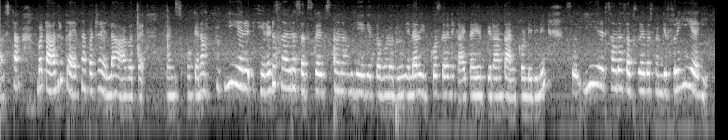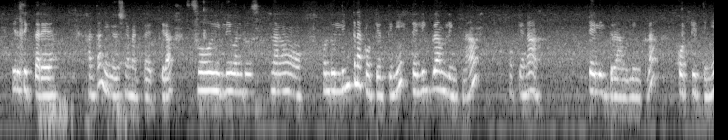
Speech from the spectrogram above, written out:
ಕಷ್ಟ. ಬಟ್ ಆದರೂ ಪ್ರಯತ್ನ ಪಟ್ಟರೆ ಎಲ್ಲ ಆಗುತ್ತೆ. ಫ್ರೆಂಡ್ಸ್ ಓಕೆನಾ ಈ ಎರಡು ಎರಡು ಸಾವಿರ ಸಬ್ಸ್ಕ್ರೈಬ್ಸ್ನ ನಾವು ಹೇಗೆ ತೊಗೊಳ್ಳೋದು ಎಲ್ಲರೂ ಇದಕ್ಕೋಸ್ಕರನೇ ಕಾಯ್ತಾ ಇರ್ತೀರಾ ಅಂತ ಅಂದ್ಕೊಂಡಿದ್ದೀನಿ ಸೊ ಈ ಎರಡು ಸಾವಿರ ಸಬ್ಸ್ಕ್ರೈಬರ್ಸ್ ನಮಗೆ ಫ್ರೀಯಾಗಿ ಎಲ್ಲಿ ಸಿಗ್ತಾರೆ ಅಂತ ನೀವು ಯೋಚನೆ ಮಾಡ್ತಾ ಇರ್ತೀರಾ? ಸೊ ಇಲ್ಲಿ ಒಂದು ನಾನು ಒಂದು ಲಿಂಕ್ನ ಕೊಟ್ಟಿರ್ತೀನಿ, ಟೆಲಿಗ್ರಾಮ್ ಲಿಂಕ್ನ, ಓಕೆನಾ? ಟೆಲಿಗ್ರಾಮ್ ಲಿಂಕ್ನ ಕೊಟ್ಟಿರ್ತೀನಿ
